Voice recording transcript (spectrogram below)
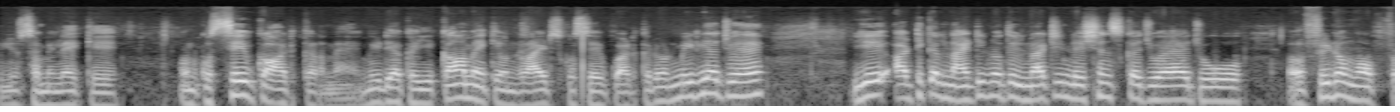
यूँ समझ लें कि उनको सेफ़ गार्ड करना है। मीडिया का ये काम है कि उन राइट्स को सेफ़ गार्ड करें। और मीडिया जो है ये article 19 of the United Nations का जो है जो फ्रीडम ऑफ़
